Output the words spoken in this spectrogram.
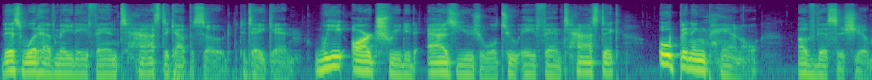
This would have made a fantastic episode to take in. We are treated as usual to a fantastic opening panel of this issue.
